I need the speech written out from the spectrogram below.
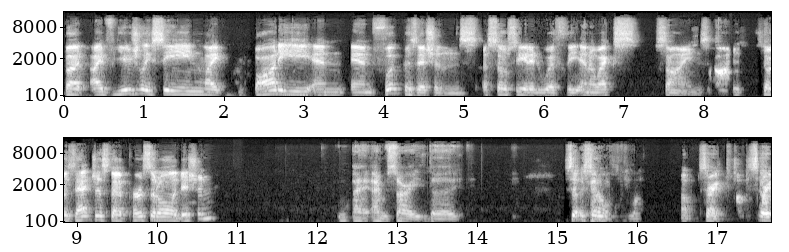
But I've usually seen like body and and foot positions associated with the NOx signs. So is that just a personal addition? I, I'm sorry. The So so oh sorry. So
